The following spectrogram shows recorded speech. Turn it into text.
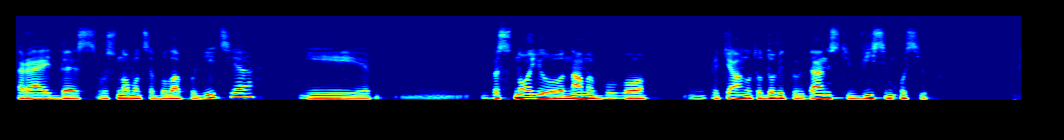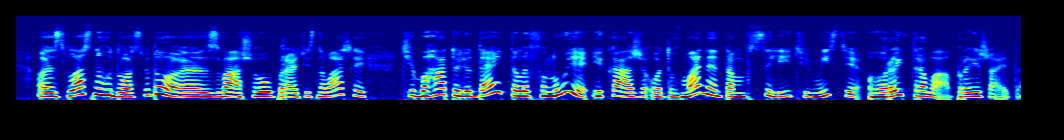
рейди. В основному це була поліція, і весною нами було притягнуто до відповідальності 8 осіб. А З власного досвіду, е, з вашого, опираючись на ваший, чи багато людей телефонує і каже: от в мене там в селі чи в місті горить трава, приїжджайте.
